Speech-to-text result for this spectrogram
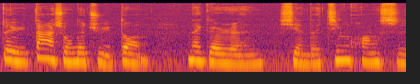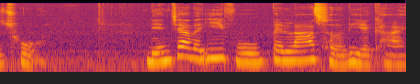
对于大雄的举动，那个人显得惊慌失措。廉价的衣服被拉扯裂开，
